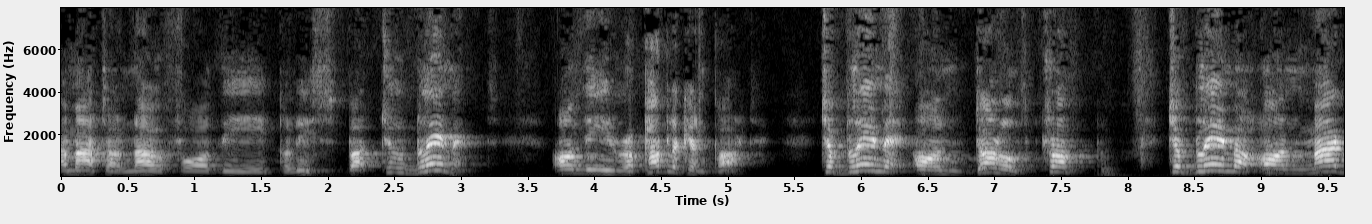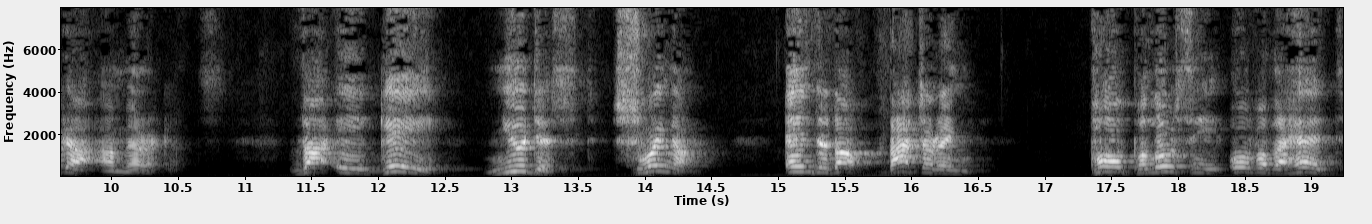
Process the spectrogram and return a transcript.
a matter now for the police. But to blame it on the Republican Party, to blame it on Donald Trump, to blame it on MAGA Americans, that a gay nudist swinger ended up battering Paul Pelosi over the head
